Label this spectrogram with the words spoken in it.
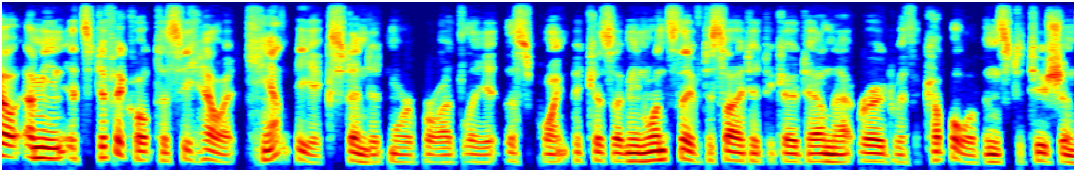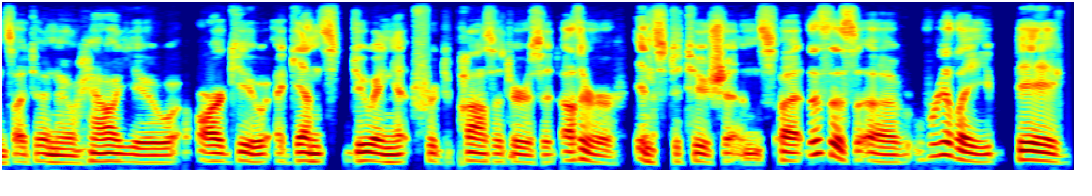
well, I mean, it's difficult to see how it can't be extended more broadly at this point because, I mean, once they've decided to go down that road with a couple of institutions, I don't know how you argue against doing it for depositors at other institutions. But this is a really big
